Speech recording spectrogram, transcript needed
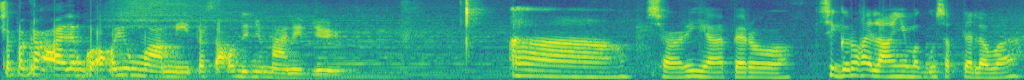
Sa pagkakaalam ko, ako yung mommy, tapos ako din yung manager. Ah, sorry ah, pero siguro kailangan niyo mag-usap dalawa.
